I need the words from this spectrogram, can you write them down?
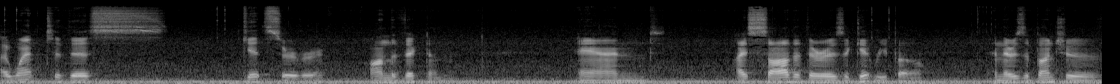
I went to this Git server on the victim and I saw that there was a Git repo and there was a bunch of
